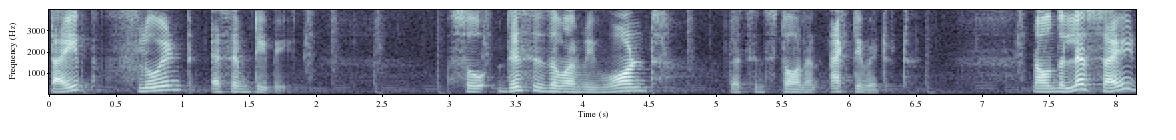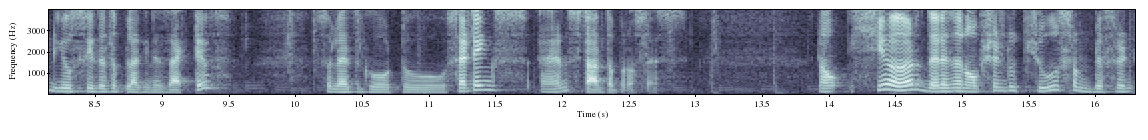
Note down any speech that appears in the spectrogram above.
type Fluent SMTP. So this is the one we want. Let's install and activate it. Now on the left side, you'll see that the plugin is active. So let's go to settings and start the process. Now here, there is an option to choose from different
